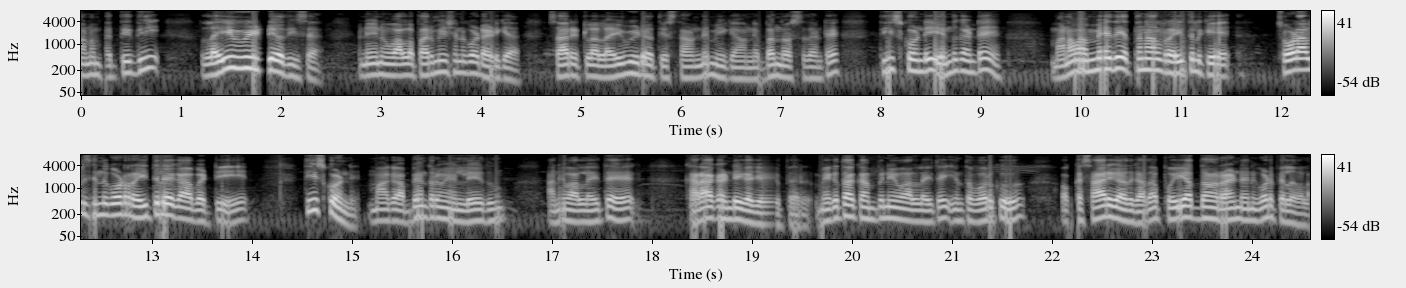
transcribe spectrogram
మనం ప్రతిదీ లైవ్ వీడియో తీసా. నేను వాళ్ళ పర్మిషన్ కూడా అడిగా సార్ ఇట్లా లైవ్ వీడియో తీస్తామండి మీకు ఏమైనా ఇబ్బంది వస్తుందంటే తీసుకోండి. ఎందుకంటే మనం అమ్మేది విత్తనాలు రైతులకే చూడాల్సింది కూడా రైతులే కాబట్టి తీసుకోండి. మాకు అభ్యంతరం ఏం లేదు అని వాళ్ళైతే కరాఖండిగా చెప్పారు. మిగతా కంపెనీ వాళ్ళైతే ఇంతవరకు ఒక్కసారి కాదు కదా పొయ్యేద్దాం రండి అని కూడా పిలవాల.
